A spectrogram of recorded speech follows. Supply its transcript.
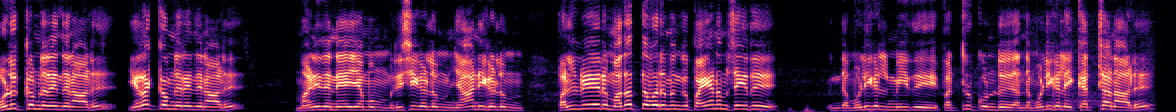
ஒழுக்கம் நிறைந்த நாடு இரக்கம் நிறைந்த நாடு மனித நேயமும் ரிஷிகளும் ஞானிகளும் பல்வேறு மதத்தவரும் இங்கு பயணம் செய்து இந்த மொழிகள் மீது பற்றுக்கொண்டு அந்த மொழிகளை கற்ற நாடு.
